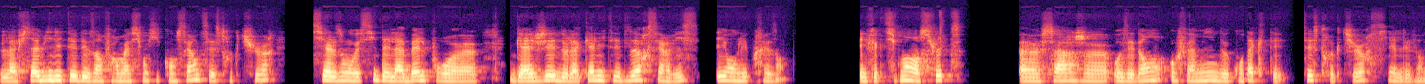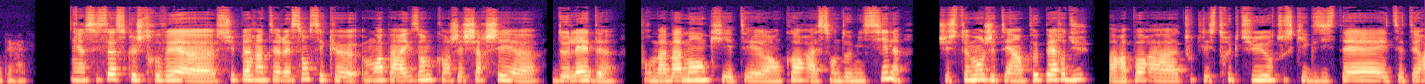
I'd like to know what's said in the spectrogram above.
la fiabilité des informations qui concernent ces structures, si elles ont aussi des labels pour euh, gager de la qualité de leurs services et on les présente. Effectivement, ensuite, charge aux aidants, aux familles de contacter ces structures si elles les intéressent. Ah, c'est ça ce que je trouvais super intéressant, c'est que moi, par exemple, quand j'ai cherché de l'aide pour ma maman qui était encore à son domicile, justement, j'étais un peu perdue par rapport à toutes les structures, tout ce qui existait, etc.,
